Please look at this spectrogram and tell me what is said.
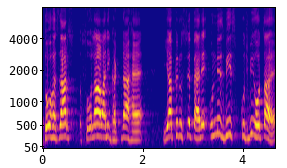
2016 वाली घटना है या फिर उससे पहले 19-20 कुछ भी होता है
